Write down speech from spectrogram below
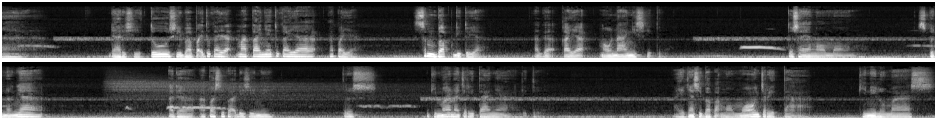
Nah dari situ si bapak itu kayak matanya itu kayak apa ya Sembab gitu ya. Agak kayak mau nangis gitu. Terus saya ngomong Sebenarnya ada apa sih pak di sini? Terus gimana ceritanya? Gitu Akhirnya si bapak ngomong cerita Gini loh mas.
